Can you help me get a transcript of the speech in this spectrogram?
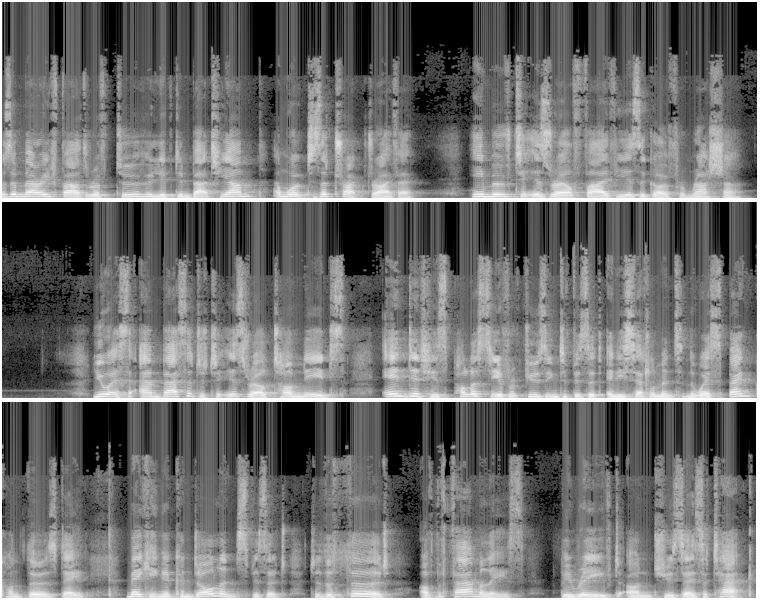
was a married father of two who lived in Bat Yam and worked as a truck driver. He moved to Israel five years ago from Russia. US Ambassador to Israel Tom Nides ended his policy of refusing to visit any settlements in the West Bank on Thursday, making a condolence visit to the third of the families bereaved on Tuesday's attack.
